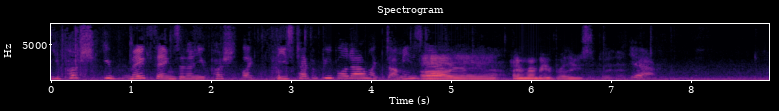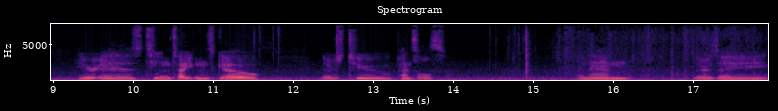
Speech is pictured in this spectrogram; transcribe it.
you push, you make things, and then you push like these type of people down, like dummies Oh yeah, yeah. I remember your brother used to play that. yeah. Here is Teen Titans Go. There's two pencils. And then there's a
